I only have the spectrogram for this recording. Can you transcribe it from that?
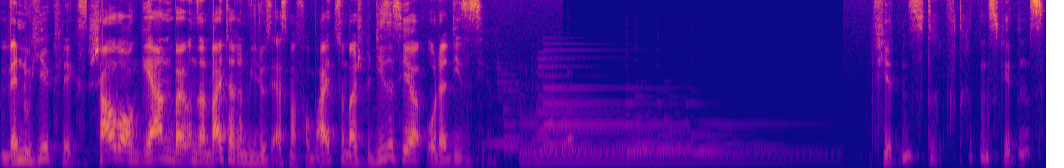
wenn du hier klickst. Schau aber auch gerne bei unseren weiteren Videos erstmal vorbei, zum Beispiel dieses hier oder dieses hier. Viertens, drittens, viertens,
